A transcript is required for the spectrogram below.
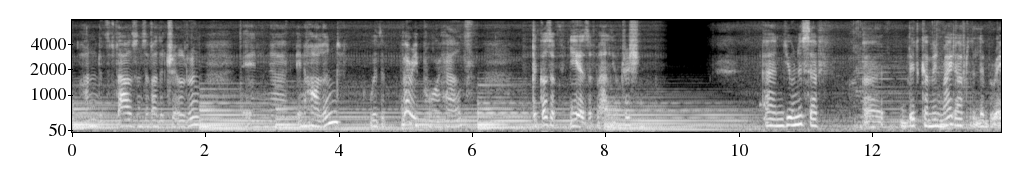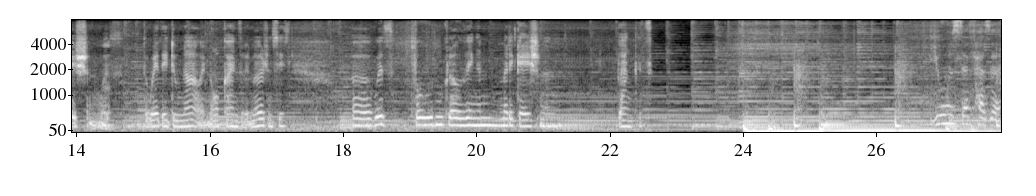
hundreds of thousands of other children in, uh, in Holland with very poor health because of years of malnutrition. And UNICEF uh, did come in right after the liberation with the way they do now in all kinds of emergencies, uh, with food and clothing and medication and blankets. UNICEF has a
